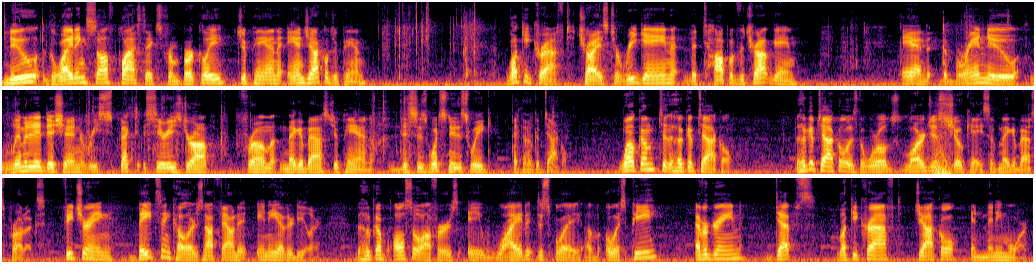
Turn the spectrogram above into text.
New gliding soft plastics from Berkley, Japan, and Jackall, Japan. Lucky Craft tries to regain the top of the trout game. And the brand new limited edition Respect Series drop from Megabass Japan. This is what's new this week at the Hookup Tackle. Welcome to the Hookup Tackle. The Hookup Tackle is the world's largest showcase of Megabass products, featuring baits and colors not found at any other dealer. The Hookup also offers a wide display of OSP, Evergreen, Deps, Lucky Craft, Jackall, and many more.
